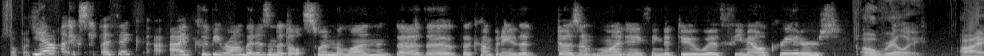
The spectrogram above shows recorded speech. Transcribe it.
stuff like yeah, that. Yeah, except I think I could be wrong, but isn't Adult Swim the one the the the company that doesn't want anything to do with female creators? Oh, really? I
